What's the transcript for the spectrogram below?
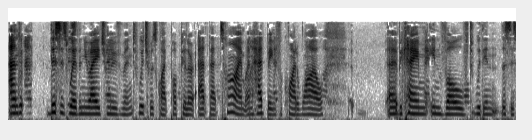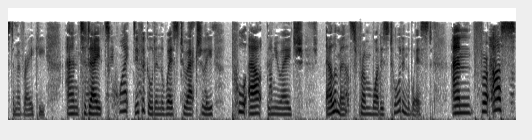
And this is where the New Age movement, which was quite popular at that time and had been for quite a while, uh, became involved within the system of Reiki. And today it's quite difficult in the West to actually pull out the New Age elements from what is taught in the West. And for us,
